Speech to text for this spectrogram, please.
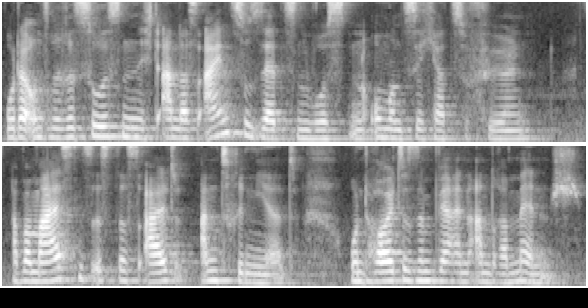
oder unsere Ressourcen nicht anders einzusetzen wussten, um uns sicher zu fühlen. Aber meistens ist das alt antrainiert und heute sind wir ein anderer Mensch.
